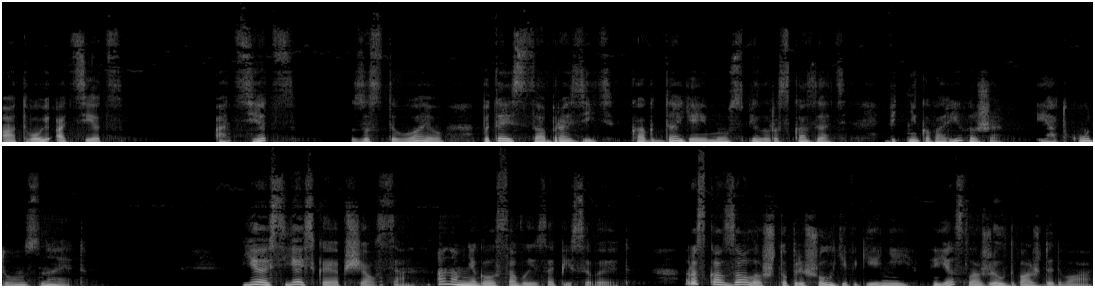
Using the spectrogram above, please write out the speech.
А твой отец? Отец? Застываю, пытаясь сообразить, когда я ему успела рассказать, ведь не говорила же, и откуда он знает. Я с Яськой общался. Она мне голосовые записывает. Рассказала, что пришел Евгений. Я сложил дважды два.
